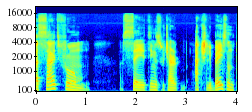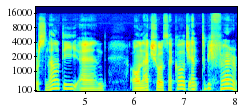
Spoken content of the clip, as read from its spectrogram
Aside from say things which are actually based on personality and on actual psychology and to be fair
